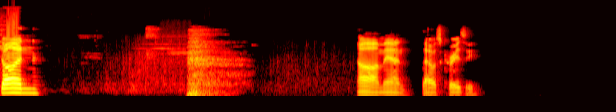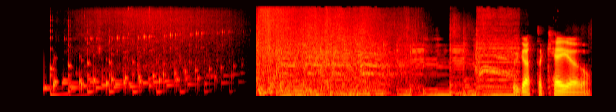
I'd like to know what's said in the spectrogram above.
Done. oh man, that was crazy. We got the KO.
